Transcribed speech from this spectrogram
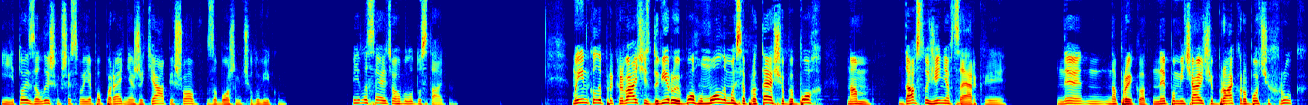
і той, залишивши своє попереднє життя, пішов за Божим чоловіком. І Єлисею цього було достатньо. Ми інколи, прикриваючись довірою Богу, молимося про те, щоб Бог нам дав служіння в церкві, не, наприклад, не помічаючи брак робочих рук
